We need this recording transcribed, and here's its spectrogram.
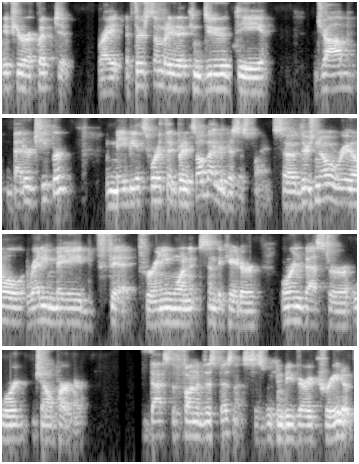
if you're equipped to. right? If there's somebody that can do the job better, cheaper, maybe it's worth it, but it's all about your business plan. So there's no real ready made fit for any one syndicator or investor or general partner. That's the fun of this business is we can be very creative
